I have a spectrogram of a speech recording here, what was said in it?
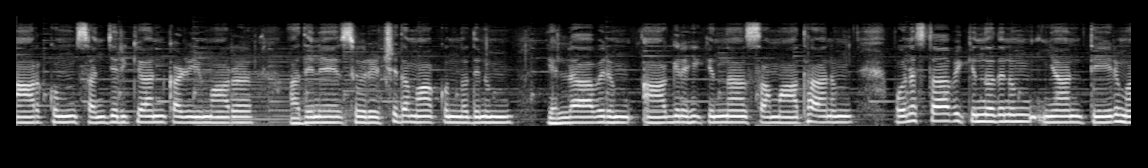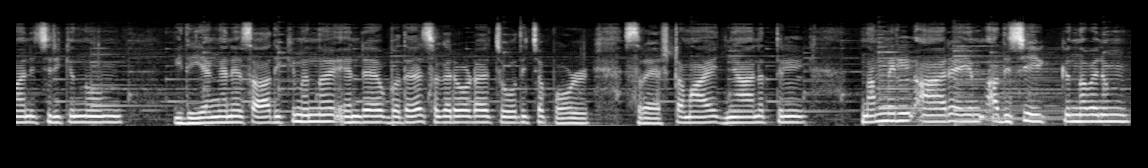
ആർക്കും സഞ്ചരിക്കാൻ കഴിയുമാറ് അതിനെ സുരക്ഷിതമാക്കുന്നതിനും എല്ലാവരും ആഗ്രഹിക്കുന്ന സമാധാനം പുനഃസ്ഥാപിക്കുന്നതിനും ഞാൻ തീരുമാനിച്ചിരിക്കുന്നു. ഇത് എങ്ങനെ സാധിക്കുമെന്ന് എന്റെ ഉപദേശകരോട് ചോദിച്ചപ്പോൾ ശ്രേഷ്ഠമായ ജ്ഞാനത്തിൽ നമ്മിൽ ആരെയും അതിശയിക്കുന്നവനും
